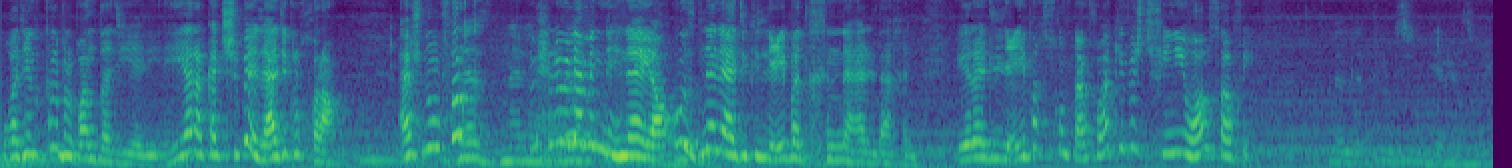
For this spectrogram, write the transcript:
وغادي نقلب الباندا ديالي. هي راه كتشبه لهذيك الاخرى. اشنو الفرق. محلوله من هنايا؟ وزدنا لها اللعيبة دخلناها لداخل. غير هاد اللعيبة خصكم تعرفوها كيفاش تفينيوها وصافي لا لا ال finition ديالها زوين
